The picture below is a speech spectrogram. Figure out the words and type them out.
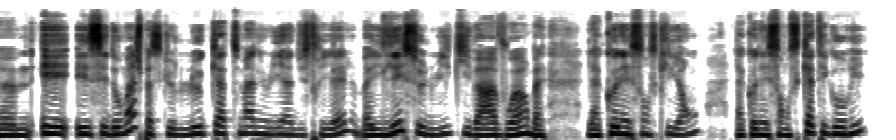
Euh, et, c'est dommage parce que le Catman, lui, industriel, bah, il est celui qui va avoir bah, la connaissance client, la connaissance catégorie,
